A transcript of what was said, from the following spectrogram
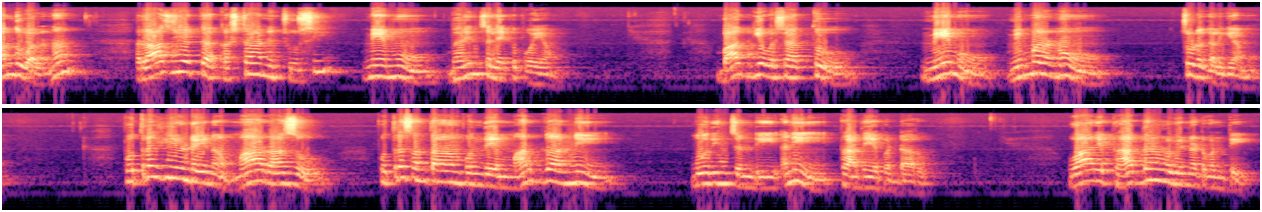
అందువలన రాజు యొక్క కష్టాన్ని చూసి మేము భరించలేకపోయాం. భాగ్యవశాత్తు మేము మిమ్మలను చూడగలిగాము. పుత్రహీనుడైన మా రాజు పుత్ర సంతానం పొందే మార్గాన్ని బోధించండి అని ప్రాధేయపడ్డారు. వారి ప్రార్థనలు విన్నటువంటి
